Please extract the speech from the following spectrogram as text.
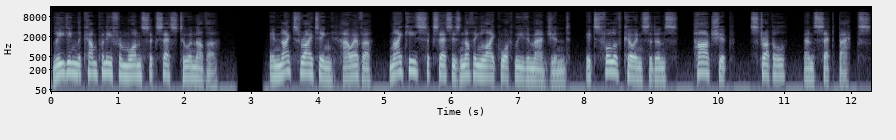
leading the company from one success to another. In Knight's writing, however, Nike's success is nothing like what we've imagined, it's full of coincidence, hardship, struggle, and setbacks.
